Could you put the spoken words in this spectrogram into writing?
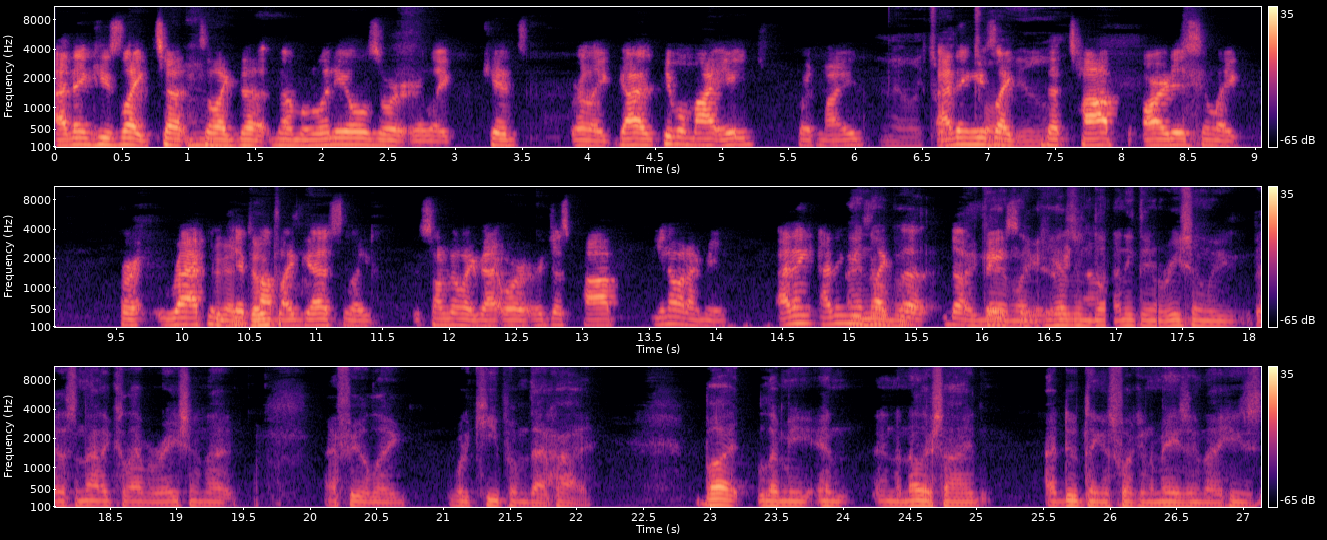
I think he's like to, to mm-hmm. like the, the millennials or, or like kids or like guys, people my age, towards my age. You know, like I think he's like the old. top artist and like for rap and hip hop, I guess. Like something like that, or, or just pop. You know what I mean? I think I think I know, like the the Again, face like he right hasn't now. done anything recently that's not a collaboration that I feel like would keep him that high. But let me and and another side, I do think it's fucking amazing that he's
